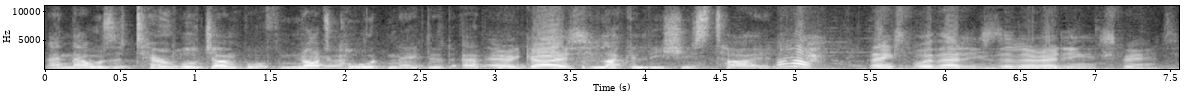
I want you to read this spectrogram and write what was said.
And that was a terrible jump off, not coordinated at There all. it goes. But luckily, she's tired. Ah, thanks for that exhilarating experience.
